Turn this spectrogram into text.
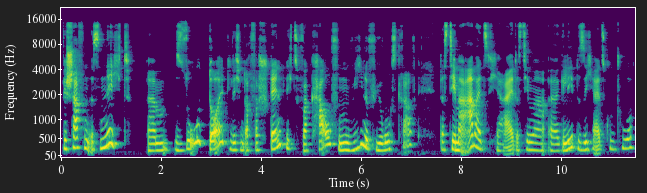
Wir schaffen es nicht, ähm, so deutlich und auch verständlich zu verkaufen wie eine Führungskraft das Thema Arbeitssicherheit, das Thema äh, gelebte Sicherheitskultur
